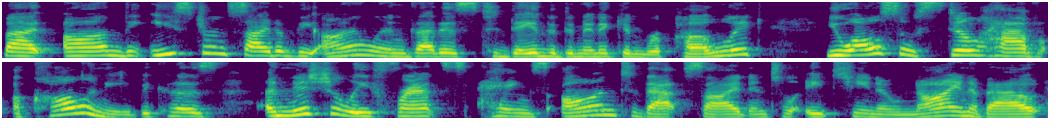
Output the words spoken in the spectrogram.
but on the eastern side of the island, that is today the Dominican Republic, you also still have a colony because initially France hangs on to that side until 1809 about,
